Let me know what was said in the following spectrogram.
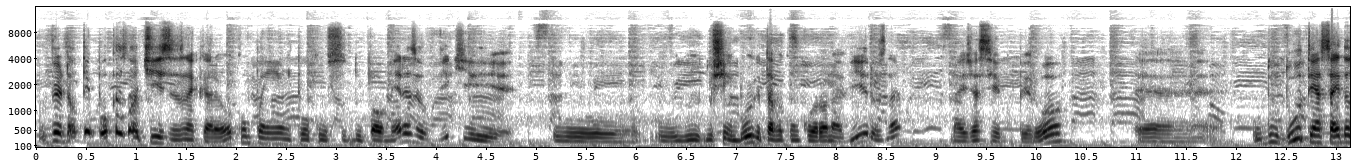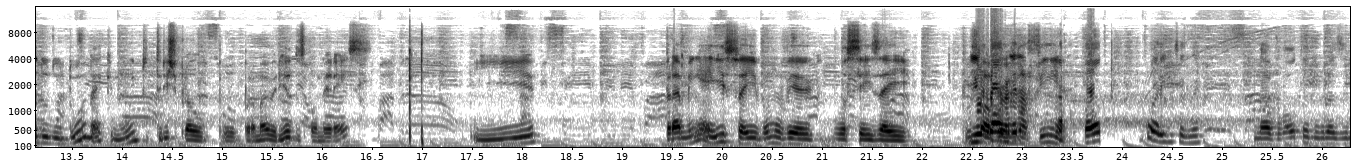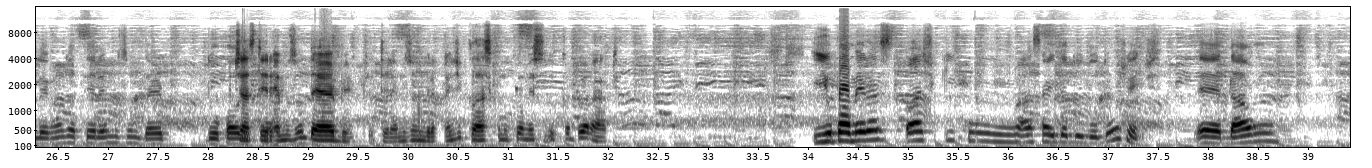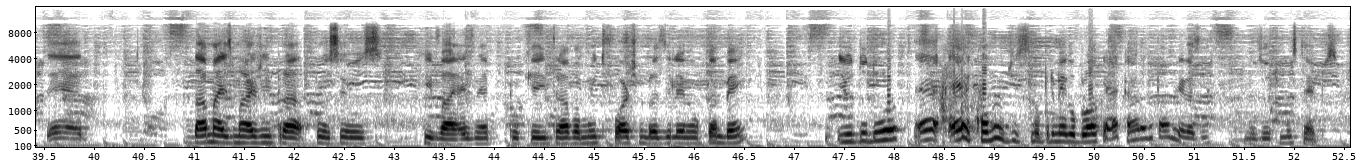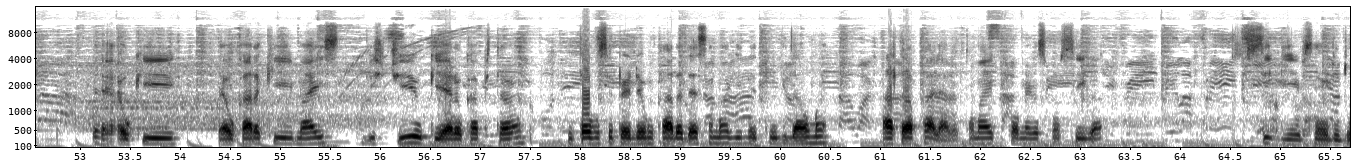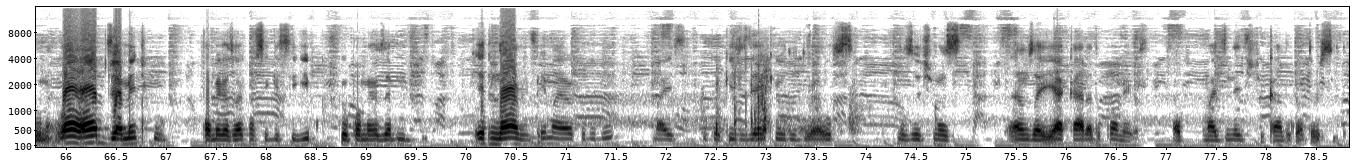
O Verdão tem poucas notícias, né, cara? Eu acompanhei um pouco do Palmeiras, eu vi que o, o Luxemburgo estava com coronavírus, né? Mas já se recuperou. É, o Dudu tem a saída do Dudu, né? Que é muito triste para a maioria dos palmeirenses. E para mim é isso aí. Vamos ver vocês aí. Por e favor, o Rafinha. Volta Corinthians, né? Na volta do Brasileirão já teremos um derby do Paulista. Já teremos um derby, já teremos um grande clássico no começo do campeonato. E o Palmeiras, eu acho que com a saída do Dudu, gente, é, dá um. É, dá mais margem para os seus rivais, né? Porque entrava muito forte no Brasileirão também. E o Dudu é, é, como eu disse no primeiro bloco, é a cara do Palmeiras, né? Nos últimos tempos. É o que. É o cara que mais vestiu, que era o capitão. Então você perder um cara dessa magnitude dá uma atrapalhada. Tomara que o Palmeiras consiga seguir sem o Dudu, né? Obviamente que o Palmeiras vai conseguir seguir, porque o Palmeiras é enorme, bem maior que o Dudu, mas o que eu quis dizer é que o Dudu é os, nos últimos anos aí a cara do Palmeiras. É o mais identificado com a torcida.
